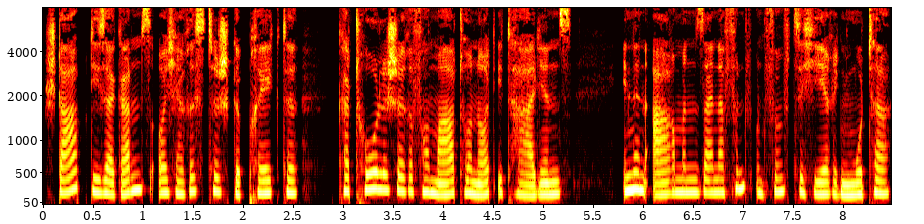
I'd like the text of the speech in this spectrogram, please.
starb dieser ganz eucharistisch geprägte katholische Reformator Norditaliens in den Armen seiner 55-jährigen Mutter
